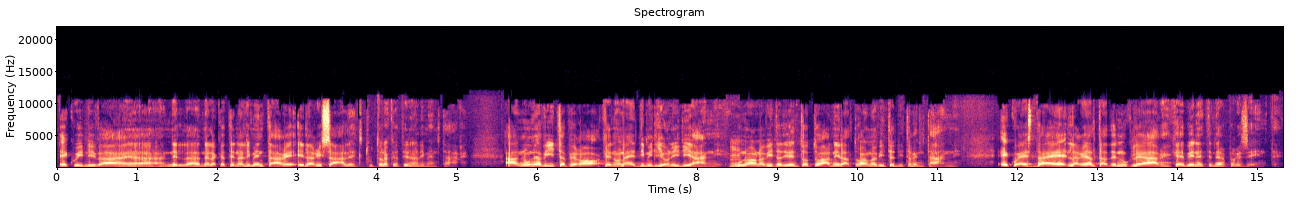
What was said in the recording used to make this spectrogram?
e quindi va eh, nella, nella catena alimentare e la risale tutta la catena alimentare hanno una vita però che non è di milioni di anni, mm. uno ha una vita di 28 anni, l'altro ha una vita di 30 anni e questa è la realtà del nucleare che è bene tenere presente.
